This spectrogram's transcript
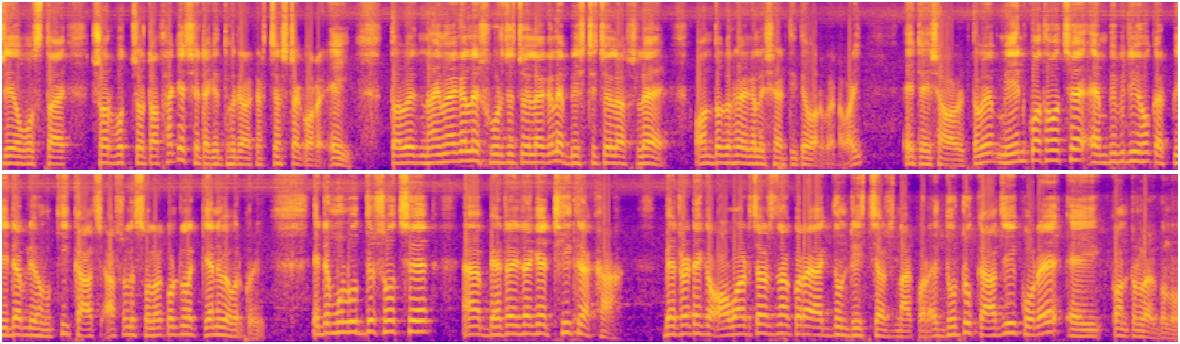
যে অবস্থায় সর্বোচ্চটা থাকে সেটাকে ধরে রাখার চেষ্টা করে এই। তবে নাইমে গেলে, সূর্য চলে গেলে, বৃষ্টি চলে আসলে অন্ধকার হয়ে গেলে আর দিতে পারবে না ভাই। এটাই স্বাভাবিক। তবে মেন কথা হচ্ছে এমপিপিটি হোক আর পিডাব্লিউ হোক, কী কাজ? আসলে সোলার কন্ট্রোলার কেন ব্যবহার করি? এটা মূল উদ্দেশ্য হচ্ছে ব্যাটারিটাকে ঠিক রাখা। ব্যাটারিটাকে ওভার চার্জ না করা একদম ডিসচার্জ না করা দুটো কাজই করে এই কন্ট্রোলারগুলো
